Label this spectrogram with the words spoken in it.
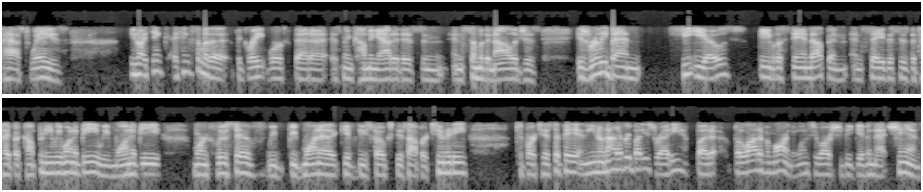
past ways you know, I think I think some of the, the great work that uh, has been coming out of this and, and some of the knowledge is is really been CEOs being able to stand up and, and say this is the type of company we want to be. We want to be more inclusive. We we want to give these folks this opportunity to participate. And you know, not everybody's ready, but but a lot of them are, and the ones who are should be given that chance.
